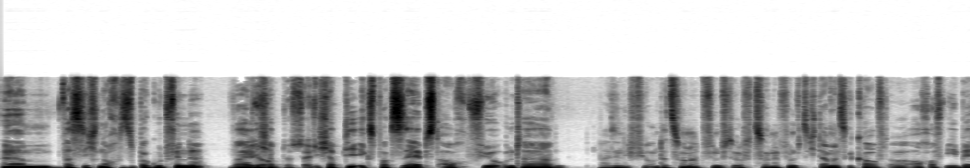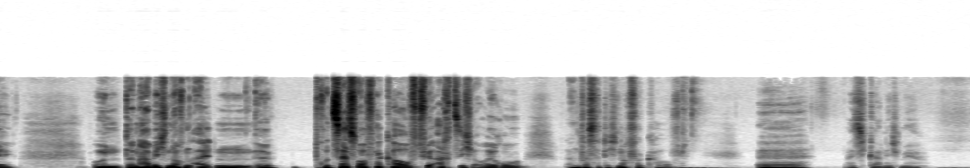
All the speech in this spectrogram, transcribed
ähm, was ich noch super gut finde, weil Ja, ich habe habe die Xbox selbst auch für unter weiß ich nicht, für unter 250 oder für 250 damals gekauft, aber auch auf Ebay. Und dann habe ich noch einen alten äh, Prozessor verkauft für 80 Euro. Irgendwas hatte ich noch verkauft. Äh, weiß ich gar nicht mehr.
